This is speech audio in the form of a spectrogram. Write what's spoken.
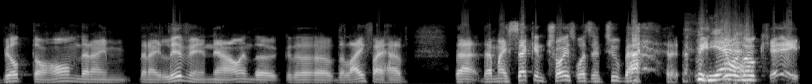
built the home that I'm that I live in now and the the the life I have that that my second choice wasn't too bad. I mean, yeah. it was okay.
